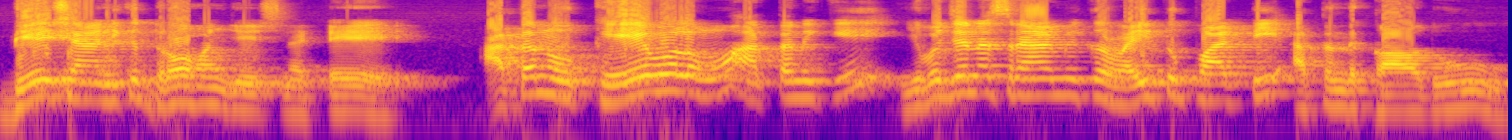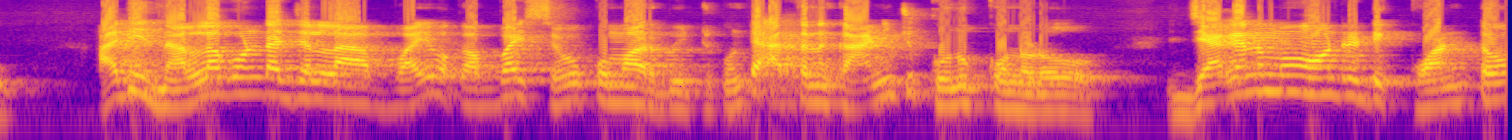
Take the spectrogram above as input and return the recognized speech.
దేశానికి ద్రోహం చేసినట్టే. అతను కేవలము అతనికి యువజన శ్రామిక రైతు పార్టీ అతనిది కాదు. అది నల్లగొండ జిల్లా అబ్బాయి ఒక అబ్బాయి శివకుమార్ పెట్టుకుంటే అతని కానించి కొనుక్కున్నాడు. జగన్మోహన్ రెడ్డి కొనటం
